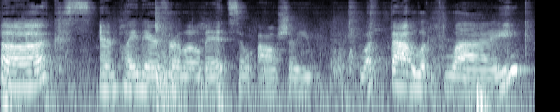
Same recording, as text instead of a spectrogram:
books and play there for a little bit. So I'll show you what that looked like.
